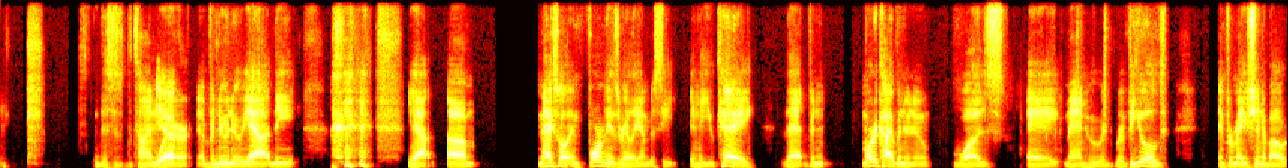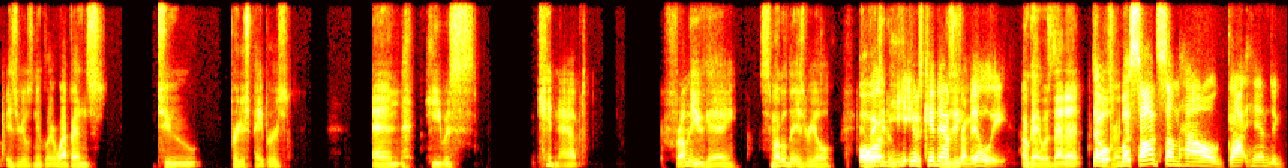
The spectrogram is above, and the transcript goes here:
This is the time Yeah. where uh, Vanunu, yeah, the yeah, um, Maxwell informed the Israeli embassy in the UK that Van- Mordecai Vanunu was a man who had revealed information about Israel's nuclear weapons to British papers, and he was kidnapped from the UK, smuggled to Israel. Or of- he, he was kidnapped Was he- from Italy. okay, was that it? So right. Mossad somehow got him to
